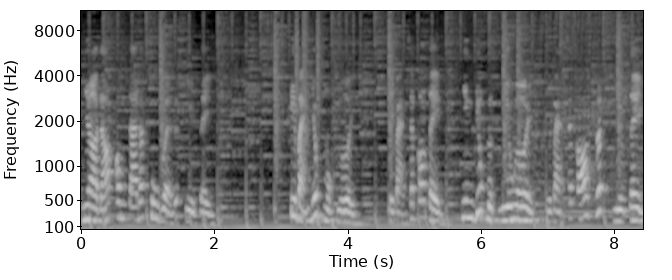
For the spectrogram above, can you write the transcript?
nhờ đó ông ta đã thu về rất nhiều tiền. Khi bạn giúp một người thì bạn sẽ có tiền. Nhưng giúp được nhiều người thì bạn sẽ có rất nhiều tiền.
